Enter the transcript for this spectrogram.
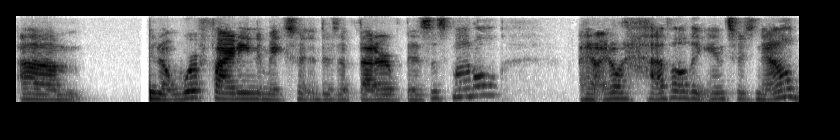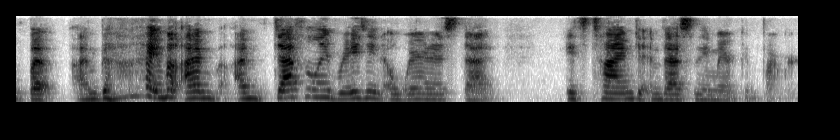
um, you know, we're fighting to make sure that there's a better business model. I, I don't have all the answers now, but I'm I'm I'm I'm definitely raising awareness that it's time to invest in the American farmer.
